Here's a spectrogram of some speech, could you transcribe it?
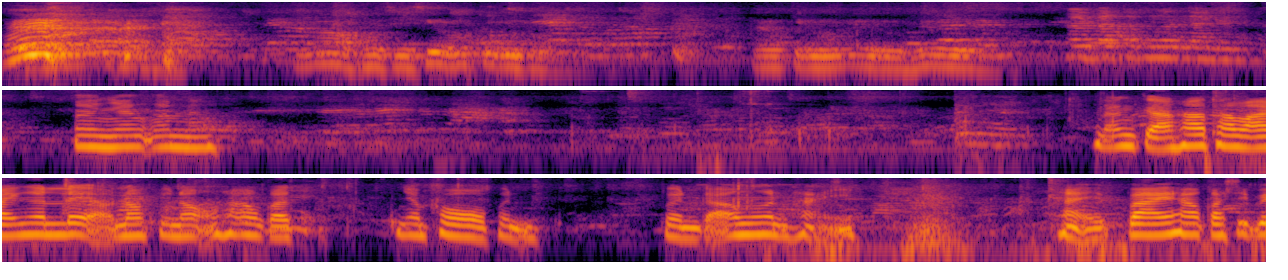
ไม่ออกคุณสีชื่อของกินคุณเรากินมื้ออื่นคือ เคยไปทำเงินยังไง อันยังอันหนึง หลังจากเฮาถวายเงินแล้วเนาะพี่น้องเฮาก็ยังพอเพิ่นเพิ่นก็เอาเงินให้ให้ไปเฮาก็สิไป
